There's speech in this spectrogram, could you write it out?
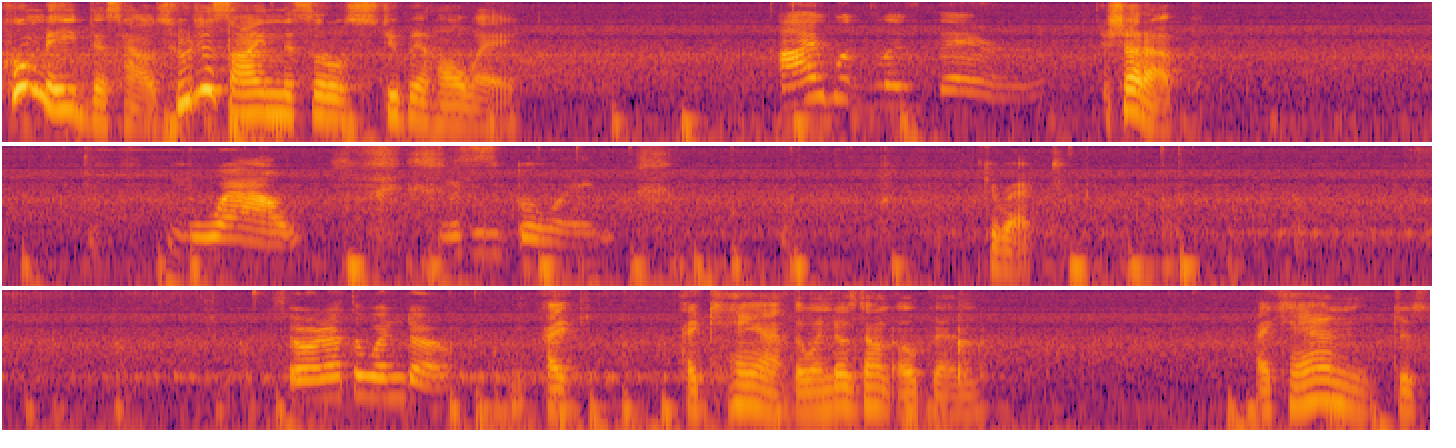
who made this house? Who designed this little stupid hallway? I would live there. Shut up. Wow. this is bullying. Correct. Throw it out the window. I I can't. The windows don't open. I can just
